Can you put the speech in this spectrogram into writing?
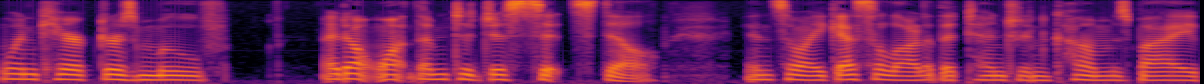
when characters move. I don't want them to just sit still. And so I guess a lot of the tension comes by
